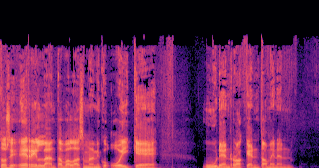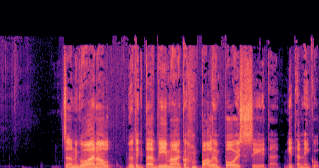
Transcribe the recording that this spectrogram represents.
tosi erillään tavallaan semmoinen niin oikea – uuden rakentaminen, se on niin kuin aina ollut jotenkin tämä viime aikoina paljon pois siitä, että mitä niin kuin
